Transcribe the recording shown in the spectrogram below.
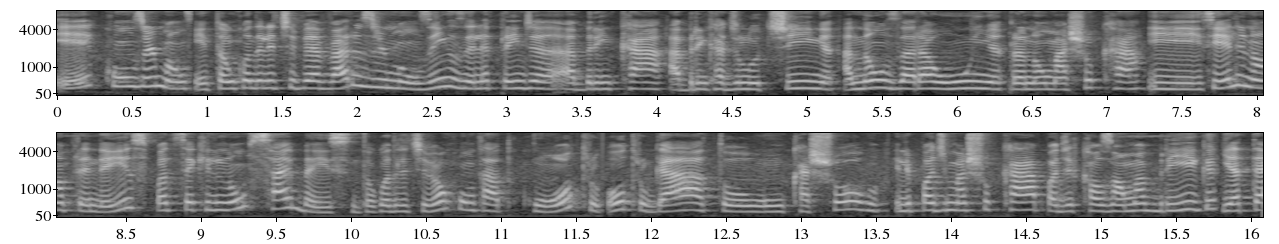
e com os irmãos. Então, quando ele tiver vários irmãozinhos, ele aprende a, brincar, a brincar de lutinha, a não usar a unha para não machucar. E se ele não aprender isso, pode ser que ele não saiba isso. Então, quando ele tiver um contato com outro, outro gato ou um cachorro, ele pode machucar, pode causar uma briga e até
